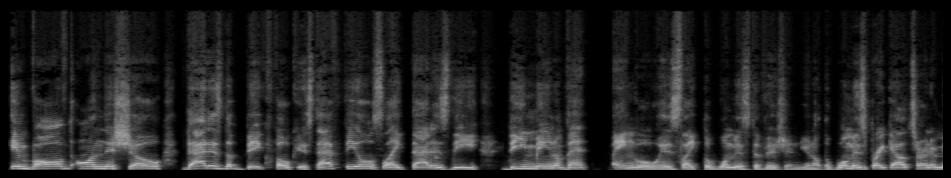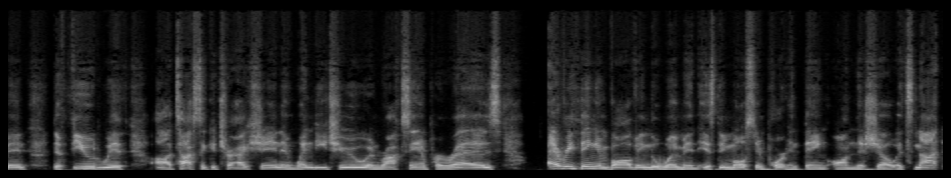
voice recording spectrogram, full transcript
involved on this show. That is the big focus. That feels like that is the the main event angle is like the women's division, you know, the women's breakout tournament, the feud with uh, Toxic Attraction and Wendy Choo and Roxanne Perez. Everything involving the women is the most important thing on this show. It's not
